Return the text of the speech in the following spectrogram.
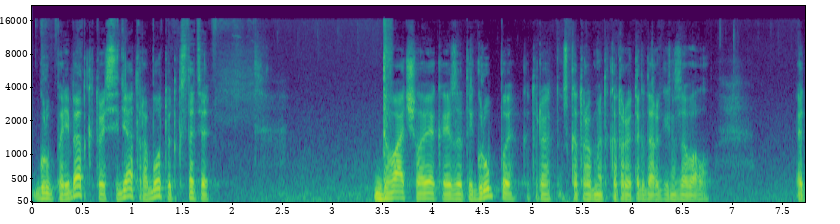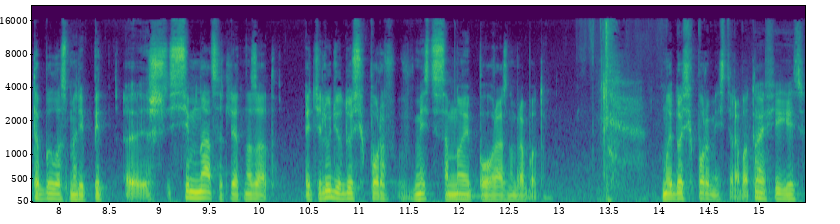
группа ребят, которые сидят, работают. Кстати, два человека из этой группы, которые, с которыми, которую я тогда организовал, это было, смотри, 17 э, лет назад. Эти люди до сих пор вместе со мной по разным работам. Мы до сих пор вместе работаем. Офигеть.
